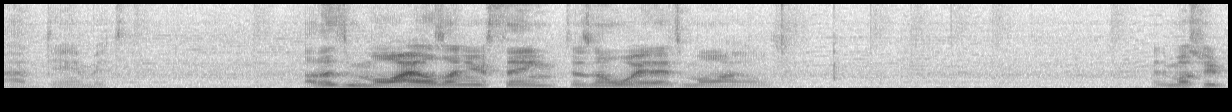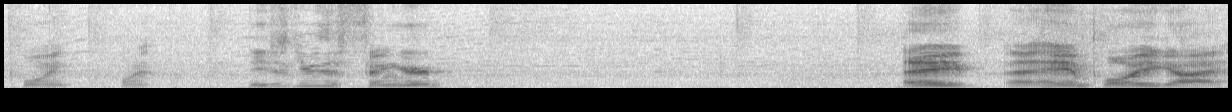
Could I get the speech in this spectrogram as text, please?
God damn it. Oh, there's miles on your thing? There's no way that's miles. It must be point. Point. Did he just give you the finger? Hey, uh, hey, employee guy.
